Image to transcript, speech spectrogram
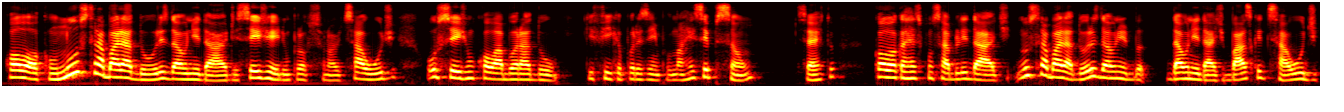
colocam nos trabalhadores da unidade, seja ele um profissional de saúde ou seja um colaborador que fica, por exemplo, na recepção, certo? Coloca a responsabilidade nos trabalhadores da, uni da unidade básica de saúde,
